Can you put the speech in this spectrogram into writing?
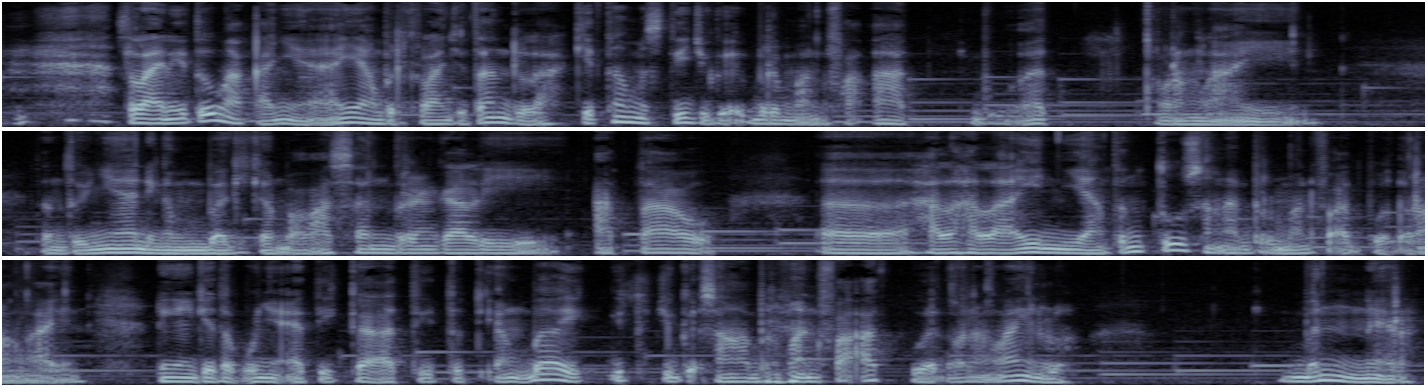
Selain itu makanya yang berkelanjutan adalah kita mesti juga bermanfaat buat orang lain. Tentunya dengan membagikan wawasan barangkali atau Eh, hal-hal uh, lain yang tentu sangat bermanfaat buat orang lain. Dengan kita punya etika, attitude yang baik, itu juga sangat bermanfaat buat orang lain loh. Bener,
